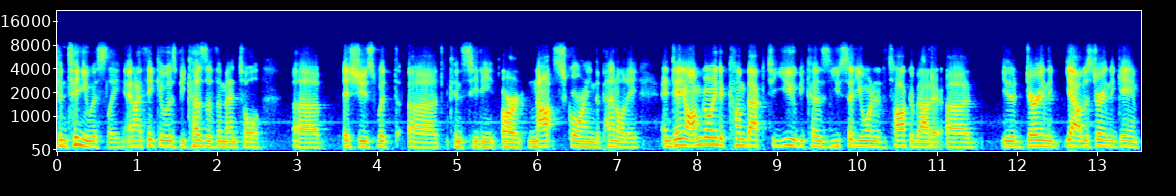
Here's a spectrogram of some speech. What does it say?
continuously, and I think it was because of the mental uh, issues with uh, conceding or not scoring the penalty. And Daniel, I'm going to come back to you because you said you wanted to talk about it uh, either during the yeah it was during the game.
